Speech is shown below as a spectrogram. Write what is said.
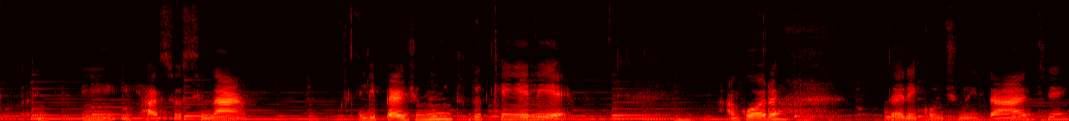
e, e raciocinar, ele perde muito do quem ele é. Agora darei continuidade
